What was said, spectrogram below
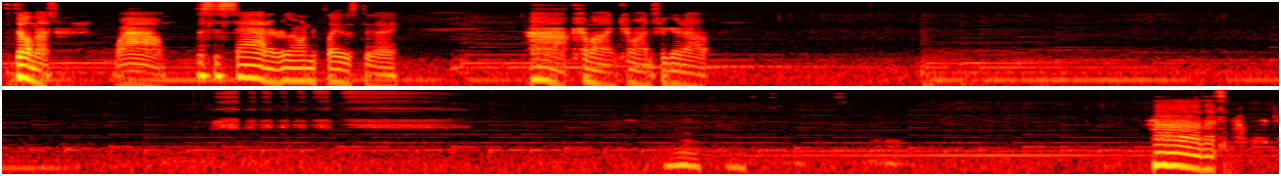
Still nothing. Wow. This is sad. I really wanted to play this today. Oh, come on, come on, figure it out. Oh, that's not working.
